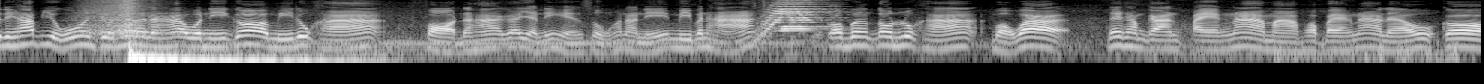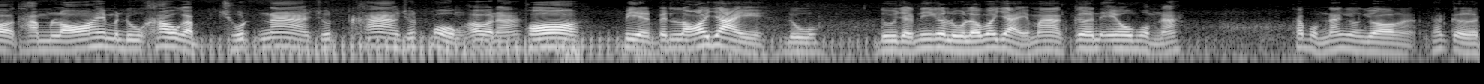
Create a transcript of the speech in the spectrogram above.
วัสดีครับ อยู่กับวันจูเนอร์นะฮะ วันนี้ก็มีลูกค้าฟอร์ดนะฮะ ก็อย่างที่เห็นสูงขนาดนี้มีปัญหา ก็เบื้องต้นลูกค้าบอกว่าได้ทำการแปลงหน้ามา พอแปลงหน้าแล้ว ก็ทำล้อให้มันดูเข้ากับชุดหน้าชุดข้างชุดโป่งเข้านะ พอเปลี่ยนเป็นล้อใหญ่ดู ดูจากนี้ก็รู้แล้วว่าใหญ่มากเกินเอวผมนะ ถ้าผมนั่งยองๆอะถ้าเกิน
